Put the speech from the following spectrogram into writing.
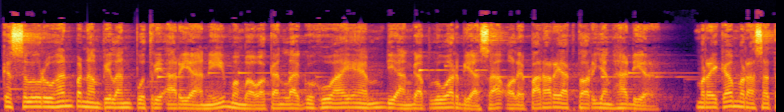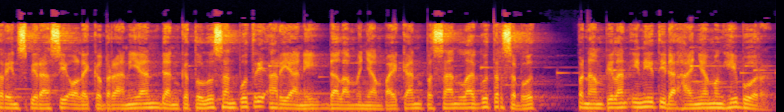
Keseluruhan penampilan Putri Aryani membawakan lagu Who I Am dianggap luar biasa oleh para reaktor yang hadir. Mereka merasa terinspirasi oleh keberanian dan ketulusan Putri Aryani dalam menyampaikan pesan lagu tersebut. Penampilan ini tidak hanya menghibur,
